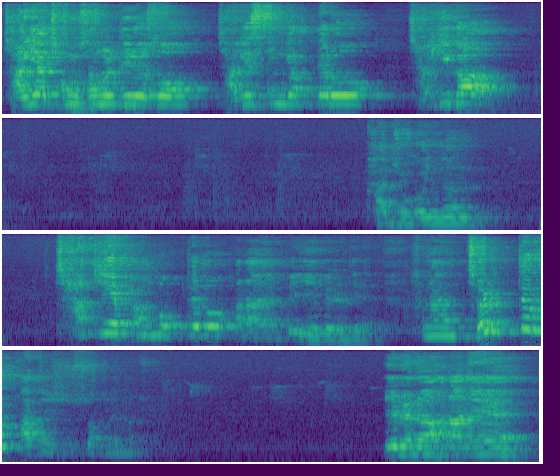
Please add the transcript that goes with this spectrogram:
자기가 정성을 들여서 자기 생각대로 자기가 가지고 있는 자기의 방법대로 하나님 앞에 예배를 드리는 하나님 절대로 받으실 수 없는 거예요. 예배는 하나님의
